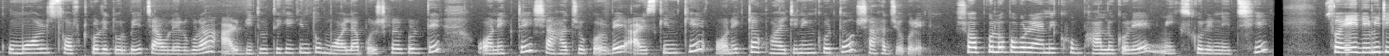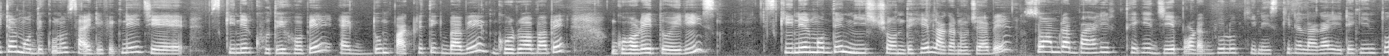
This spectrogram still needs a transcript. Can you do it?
কোমল, সফট করে তুলবে চাউলের গুঁড়া আর ভিতর থেকে কিন্তু ময়লা পরিষ্কার করতে অনেকটাই সাহায্য করবে আর স্কিনকে অনেকটা হোয়াইটেনিং করতেও সাহায্য করে। সবগুলো উপকরণে আমি খুব ভালো করে মিক্স করে নিচ্ছি। সো এই রেমিডিটার মধ্যে কোনো সাইড এফেক্ট নেই যে স্কিনের ক্ষতি হবে, একদম প্রাকৃতিকভাবে, ঘরোয়াভাবে ঘরে তৈরি স্কিনের মধ্যে নিঃসন্দেহে লাগানো যাবে। সো আমরা বাহির থেকে যে প্রোডাক্টগুলো কিনে স্কিনে লাগাই, এটা কিন্তু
